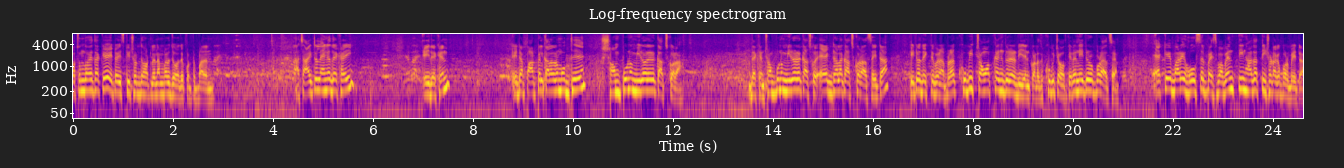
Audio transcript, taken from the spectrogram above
পছন্দ হয়ে থাকে, এটা স্ক্রিনশট দিয়ে হটলাইন নাম্বারে যোগাযোগ করতে পারেন। আচ্ছা আরেকটা লেহেঙ্গা দেখাই। এই দেখেন এটা পার্পেল কালারের মধ্যে সম্পূর্ণ মিররের কাজ করা। দেখেন, সম্পূর্ণ মিররের কাজ করা, এক ঢালা কাজ করা আছে এটা। এটাও দেখতে পারেন আপনারা, খুবই চমৎকার কিন্তু এটা ডিজাইন করা আছে, খুবই চমৎকার। এটা নেটের উপরে আছে। একেবারে হোলসেল প্রাইস পাবেন তিন হাজার তিনশো টাকা পড়বে এটা।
